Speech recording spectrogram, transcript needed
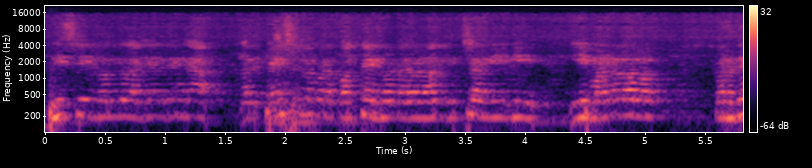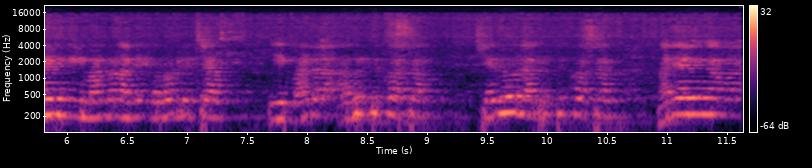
బీసీ లోన్లు అదేవిధంగా మరి పెన్షన్లు కూడా కొత్త నూట ఇరవై నాలుగు ఇచ్చాం. ఈ ఈ మండలంలో మరి అదేవిధంగా ఈ మండలం అనేక రోడ్లు ఇచ్చాం. ఈ మండల అభివృద్ధి కోసం చెరువుల అభివృద్ధి కోసం అదేవిధంగా మన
